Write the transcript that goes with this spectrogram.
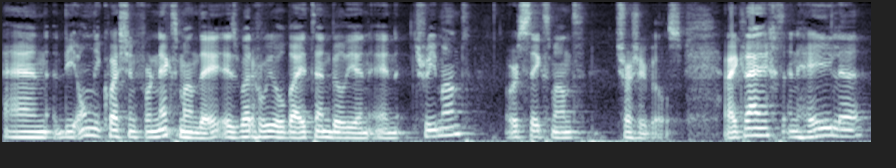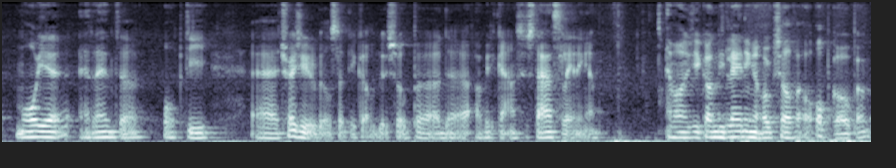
And the only question for next Monday is whether we will buy 10 billion in 3 month or 6 month treasury bills. En hij krijgt een hele mooie rente op die uh, treasury bills dat hij koopt, dus op uh, de Amerikaanse staatsleningen. En want je kan die leningen ook zelf opkopen.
